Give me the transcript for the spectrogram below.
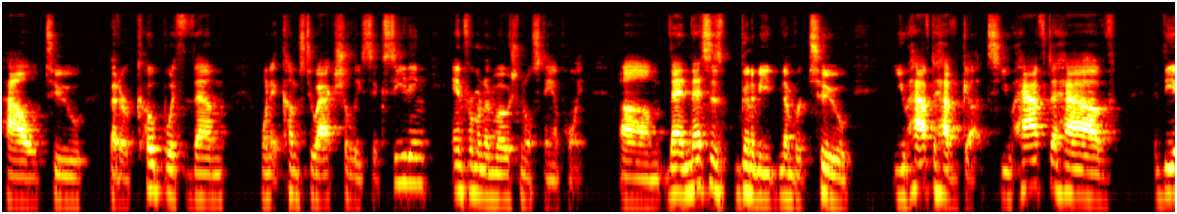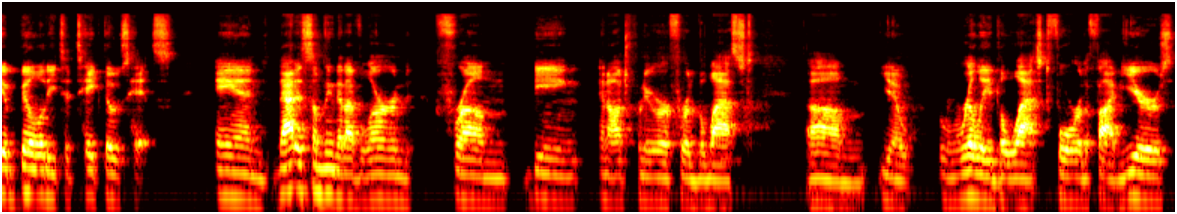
how to better cope with them when it comes to actually succeeding and from an emotional standpoint. Um, then this is going to be number two you have to have guts. You have to have the ability to take those hits. And that is something that I've learned from being an entrepreneur for the last, um, you know, really the last four to five years.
